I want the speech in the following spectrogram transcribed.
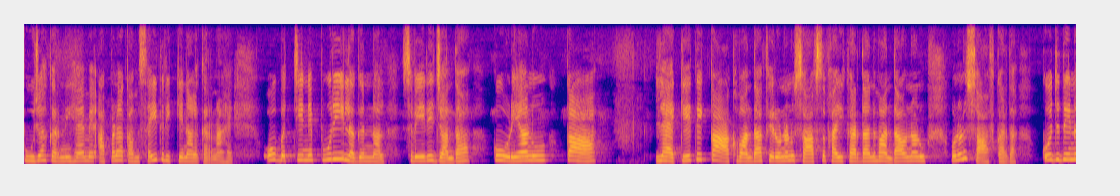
ਪੂਜਾ ਕਰਨੀ ਹੈ। ਮੈਂ ਆਪਣਾ ਕੰਮ ਸਹੀ ਤਰੀਕੇ ਨਾਲ ਕਰਨਾ ਹੈ। ਉਹ ਬੱਚੇ ਨੇ ਪੂਰੀ ਲਗਨ ਨਾਲ ਸਵੇਰੇ ਜਾਂਦਾ, ਘੋੜਿਆਂ ਨੂੰ ਘਾਹ ਲੈ ਕੇ ਅਤੇ ਘਾਹ ਖਵਾਉਂਦਾ, ਫਿਰ ਉਹਨਾਂ ਨੂੰ ਸਾਫ਼ ਸਫ਼ਾਈ ਕਰਦਾ ਨਵਾਉਂਦਾ ਉਹਨਾਂ ਨੂੰ ਉਹਨਾਂ ਨੂੰ ਸਾਫ਼ ਕਰਦਾ। ਕੁਝ ਦਿਨ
